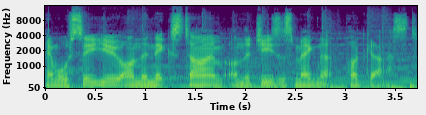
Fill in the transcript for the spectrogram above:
and we'll see you on the next time on the Jesus Magnet podcast.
